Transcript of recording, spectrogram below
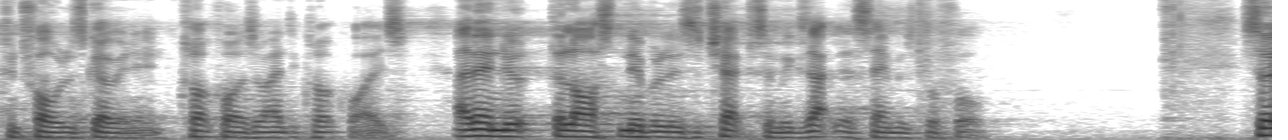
controller is going in, clockwise or anti-clockwise. And then the last nibble is a checksum, exactly the same as before. So,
